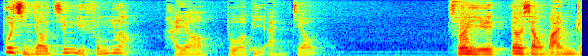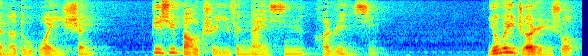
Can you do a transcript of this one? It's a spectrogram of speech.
不仅要经历风浪，还要躲避暗礁。”所以，要想完整的度过一生，必须保持一份耐心和韧性。有位哲人说：“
